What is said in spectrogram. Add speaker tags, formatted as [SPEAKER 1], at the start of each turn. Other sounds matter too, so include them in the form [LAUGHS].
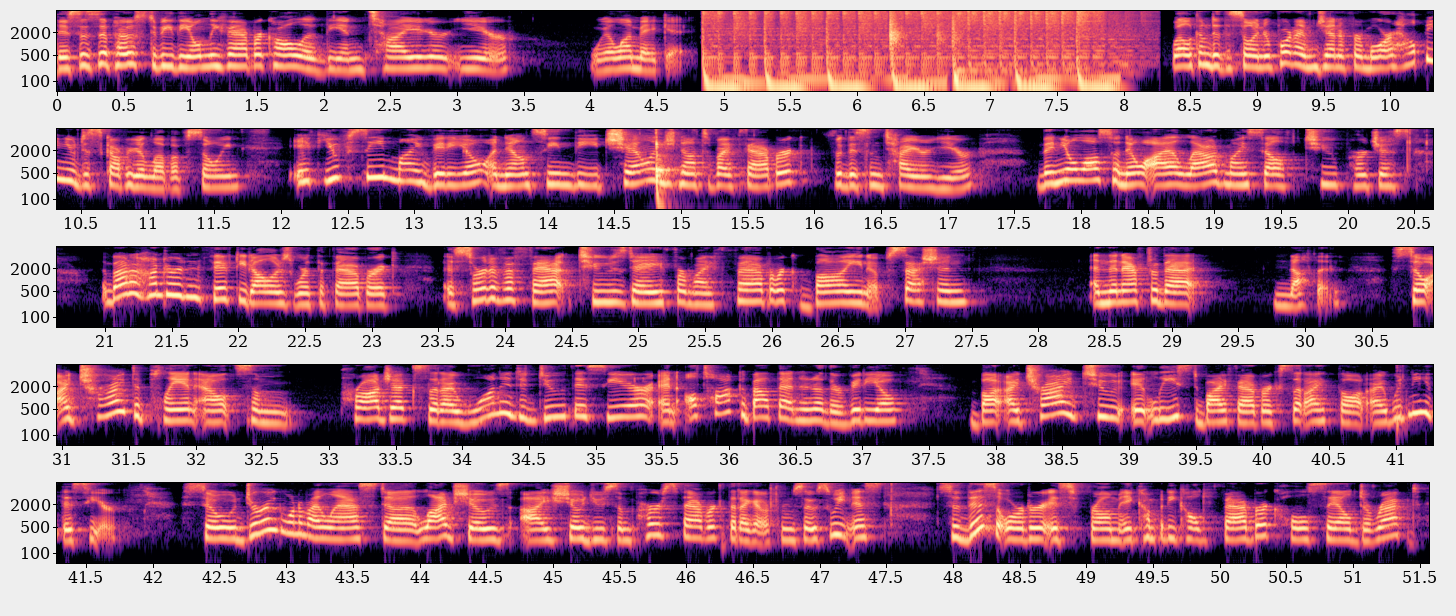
[SPEAKER 1] This is supposed to be the only fabric haul of the entire year. Will I make it? Welcome to the Sewing Report. I'm Jennifer Moore, helping you discover your love of sewing. If you've seen my video announcing the challenge not to buy fabric for this entire year, then you'll also know I allowed myself to purchase about $150 worth of fabric as sort of a fat Tuesday for my fabric buying obsession. And then after that, nothing. So I tried to plan out some projects that I wanted to do this year, and I'll talk about that in another video. But I tried to at least buy fabrics that I thought I would need this year. So during one of my last uh, live shows, I showed you some purse fabric that I got from Sew Sweetness. So this order is from a company called Fabric Wholesale Direct,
